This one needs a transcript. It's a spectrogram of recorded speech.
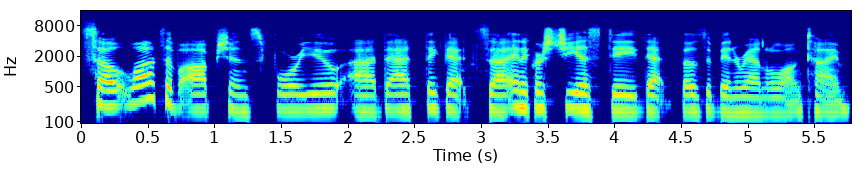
So lots of options for you. Uh, that I think that's uh, and of course GSD that those have been around a long time.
